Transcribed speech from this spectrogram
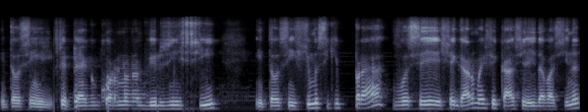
Então, assim, você pega o coronavírus em si, então, assim, estima-se que para você chegar a uma eficácia ali da vacina,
